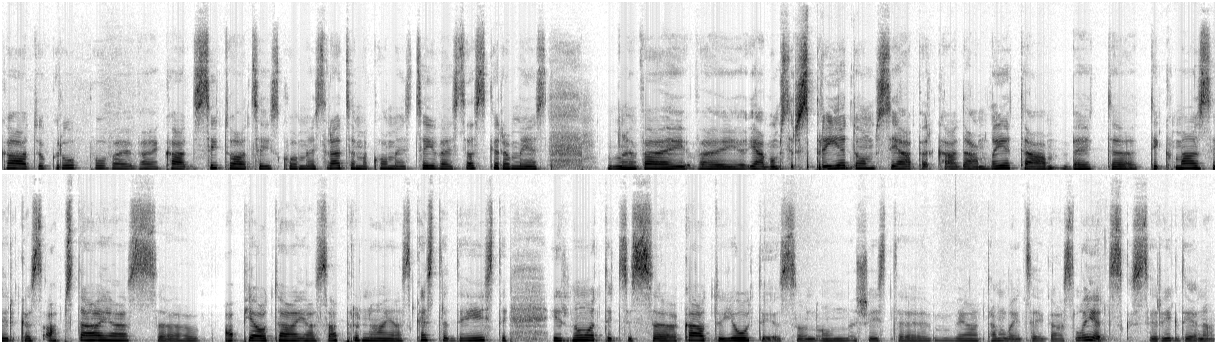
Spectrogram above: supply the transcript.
kādu grupu vai, vai kādas situācijas, ko mēs redzam, ko mēs dzīvē saskaramies, vai, vai jā, mums ir spriedums jā, par kādām lietām, bet uh, tik maz ir, kas apstājās, uh, apjautājās, aprunājās, kas tad īsti ir noticis, uh, kā tu jūties, un, un šīs te, jā, tam līdzīgās lietas, kas ir ikdienā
